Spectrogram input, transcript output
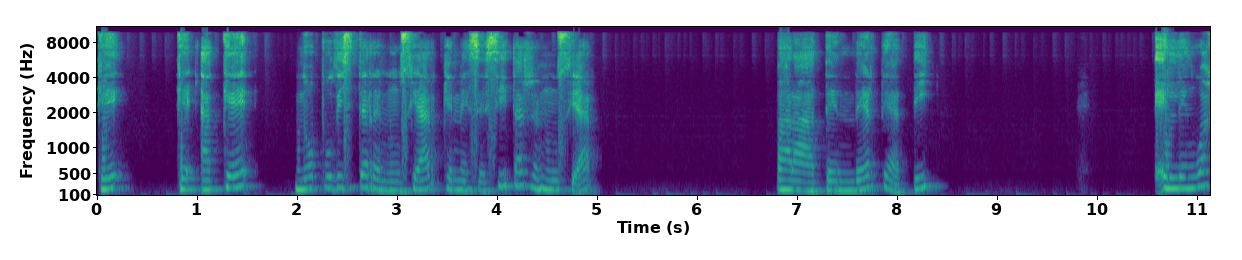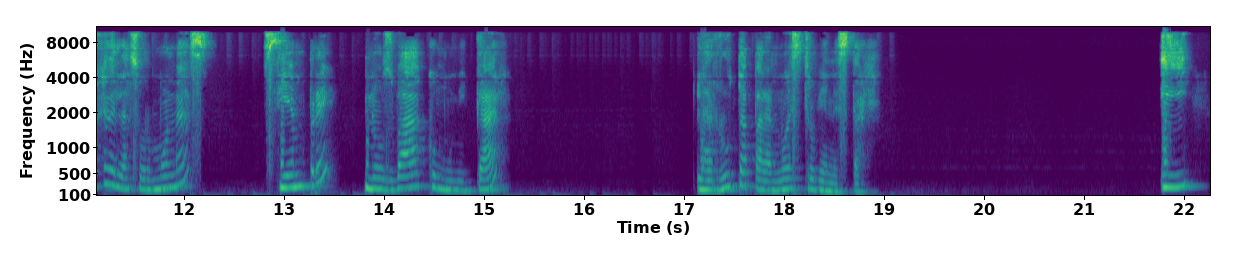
Que, que a qué no pudiste renunciar, que necesitas renunciar para atenderte a ti. El lenguaje de las hormonas siempre nos va a comunicar la ruta para nuestro bienestar. Y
